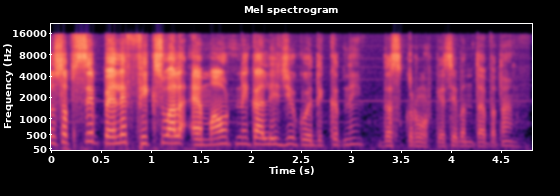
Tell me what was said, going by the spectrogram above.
तो सबसे पहले फिक्स वाला अमाउंट निकाल लीजिए, कोई दिक्कत नहीं। दस करोड़ कैसे बनता है पता? नहीं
